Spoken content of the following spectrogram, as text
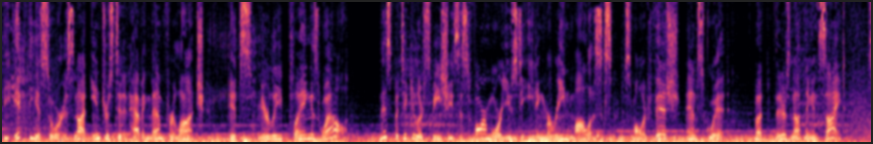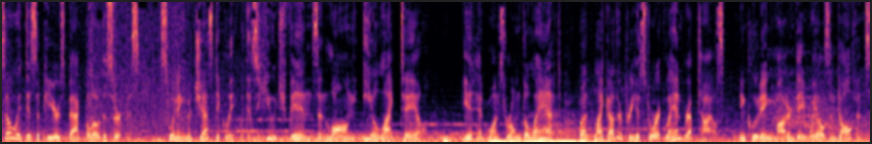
the ichthyosaur is not interested in having them for lunch. It's merely playing as well. This particular species is far more used to eating marine mollusks, smaller fish, and squid. But there's nothing in sight, so it disappears back below the surface, swimming majestically with its huge fins and long eel like tail. It had once roamed the land, but like other prehistoric land reptiles, including modern day whales and dolphins,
